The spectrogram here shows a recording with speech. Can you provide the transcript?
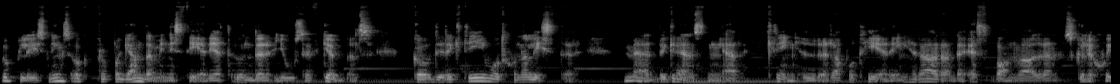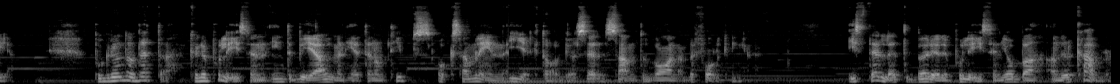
Upplysnings och propagandaministeriet under Josef Goebbels gav direktiv åt journalister med begränsningar kring hur rapportering rörande S-banmördaren skulle ske. På grund av detta kunde polisen inte be allmänheten om tips och samla in iakttagelser samt varna befolkningen. Istället började polisen jobba undercover,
